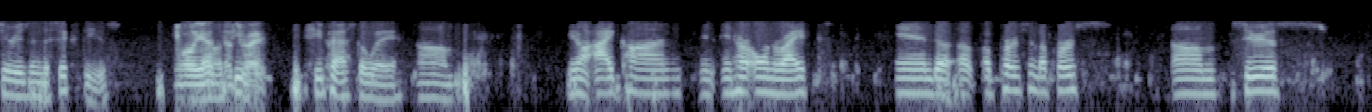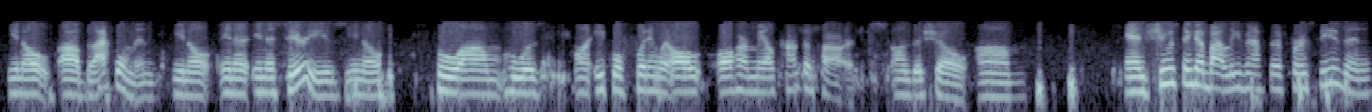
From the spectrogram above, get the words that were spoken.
series in the '60s. Oh yeah, you know, that's she, right. She passed away. Um, you know, icon in, in her own right and uh, a, a person, the first um, serious, you know, uh, black woman, you know, in a in a series, you know, who um who was on equal footing with all all her male counterparts on the show. Um and she was thinking about leaving after the first season.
